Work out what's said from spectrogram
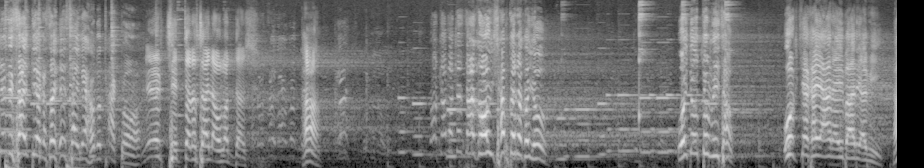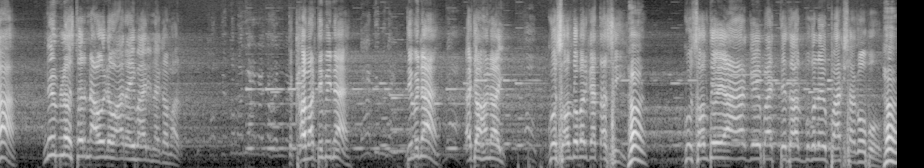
যদি চাল দিয়ে গেছে সেই চাইলে এখনও থাকব নিশ্চিত তোরা চাল আওলাদ দাস। হ্যাঁ। কথা বলতে যাকো হিসাব করে কইও। ওই তো তুমি যাও। উঠতে খাই আড়াই বাড়ি আমি। হ্যাঁ। নিম্ন স্তর না হলেও আড়াই বাড়ি না আমার। তো খাবার দিবি না? দিবি না? এই যখন গোসল দেবার কাতাছি হ্যাঁ। গোসল দিয়ে আগে বাড়তে যার বগলে পাক সাগবো হ্যাঁ।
